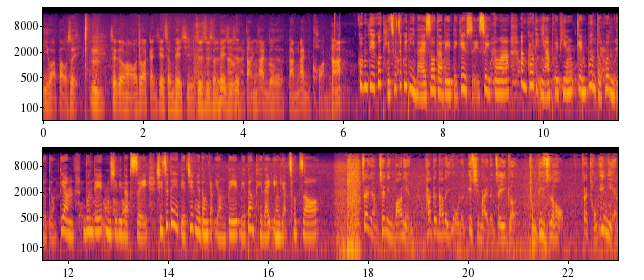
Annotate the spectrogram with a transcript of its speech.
依法报税。嗯，这个哈，我都要感谢陈佩琪。是是是，陈佩琪是档案的档案狂。档国民党阁提出这几年来所达的地价税税单，按过伫赢批评根本都分唔到重点。问题唔是立纳税，是这个特政的农业用地未当提来营业出租。在两千零八年，他跟他的友人一起买了这一个土地之后，在同一年，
